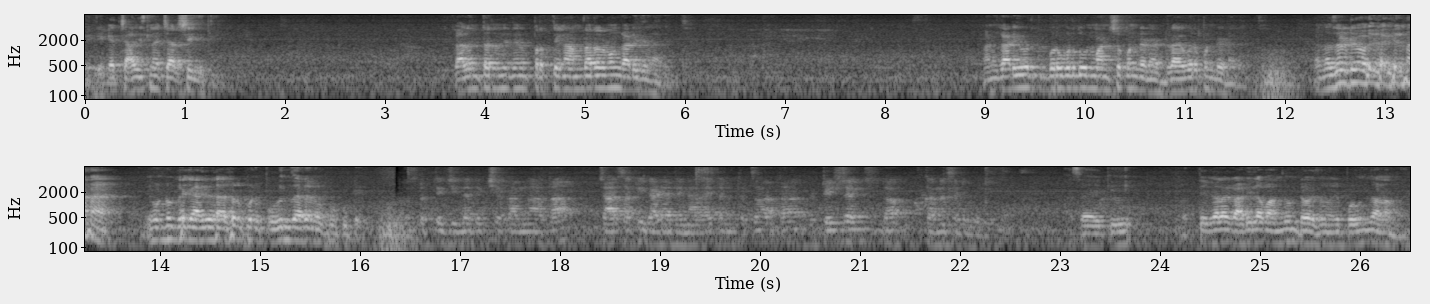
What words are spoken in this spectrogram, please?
एका काय चाळीसला चारशे घेतली. कालांतराने त्याने प्रत्येक आमदाराला पण गाडी देणार आहेत. आणि गाडीवर बरोबर दोन माणसं पण देणार ड्रायव्हर पण देणार आहेत. नजर ठेवावी लागेल ना. निवडणुका जाहीर झाल्यावर कोणी पळून जायला नको कुठे. प्रत्येक जिल्हाध्यक्षकांना आता चार चाकी गाड्या देणार आहेत आणि त्याचं आता टेस्ट ड्राईव्ह सुद्धा करण्यासाठी बोलले. असं आहे की प्रत्येकाला गाडीला बांधून ठेवायचं म्हणजे पळून जाणार नाही.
